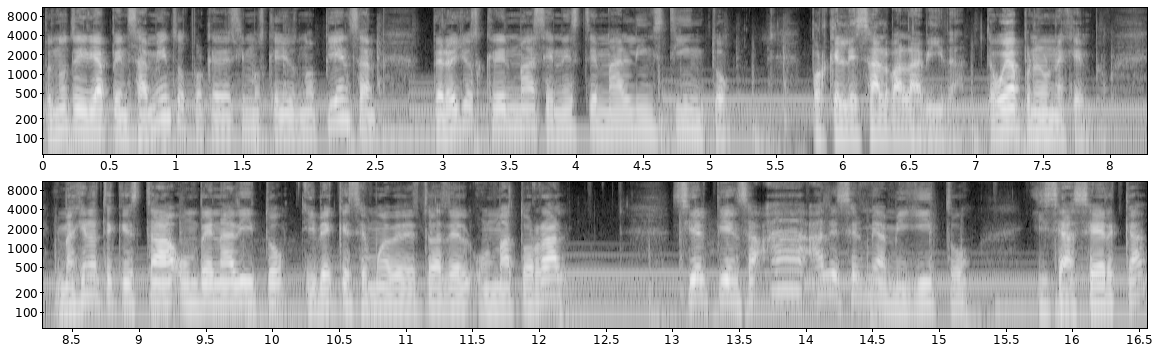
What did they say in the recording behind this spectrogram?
pues no te diría pensamientos, porque decimos que ellos no piensan, pero ellos creen más en este mal instinto porque les salva la vida. Te voy a poner un ejemplo. Imagínate que está un venadito y ve que se mueve detrás de él un matorral si él piensa, ah, ha de ser mi amiguito, y se acerca,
